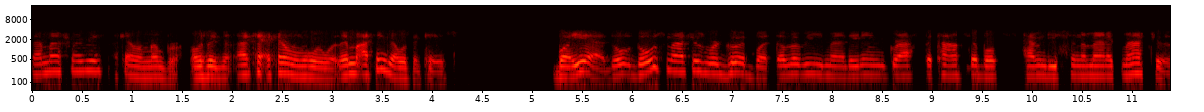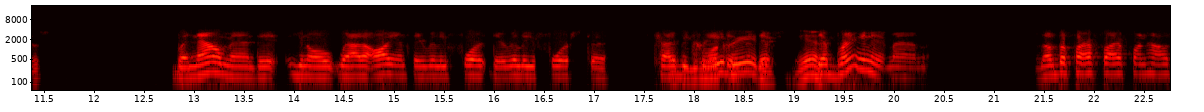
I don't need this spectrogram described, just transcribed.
that match maybe I can't remember. Or was it? I can't I can't remember who it was. I think that was the case. But yeah, those those matches were good. But WWE man, they didn't grasp the concept of having these cinematic matches. But now, man, they you know without an audience, they really for they're really forced to try to be creative. creative. They're, yeah. they're bringing it, man. Love the Firefly Funhouse,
